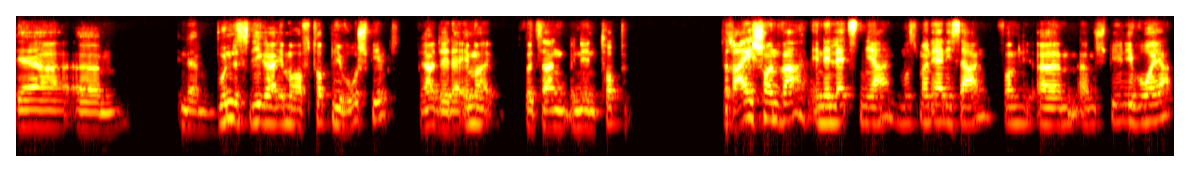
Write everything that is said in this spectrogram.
der ähm, in der Bundesliga immer auf Top-Niveau spielt, ja, der da immer, ich würde sagen, in den Top drei schon war in den letzten Jahren, muss man ehrlich sagen, vom ähm, ähm, Spielniveau her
